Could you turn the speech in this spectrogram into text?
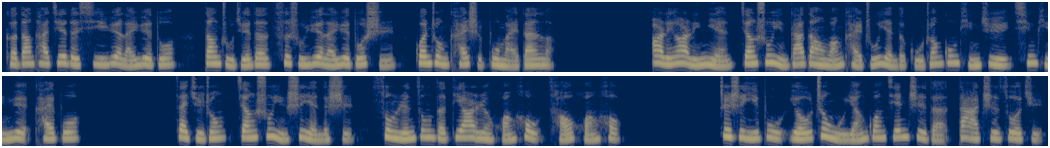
可当他接的戏越来越多，当主角的次数越来越多时，观众开始不埋单了。二零二零年，江疏影搭档王凯主演的古装宫廷剧《清平乐》开播，在剧中，江疏影饰演的是宋仁宗的第二任皇后曹皇后。这是一部由正午阳光监制的大制作剧，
